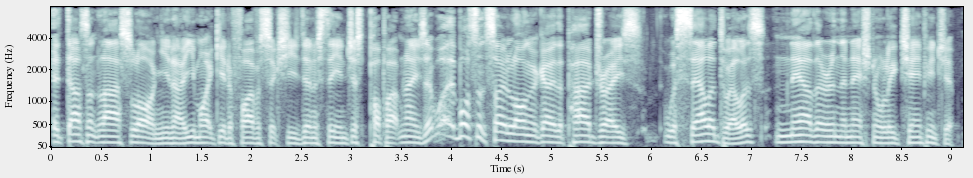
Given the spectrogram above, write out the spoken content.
it doesn't last long. You know, you might get a five or six year dynasty and just pop up names. It wasn't so long ago the Padres were cellar dwellers. Now they're in the National League Championship.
